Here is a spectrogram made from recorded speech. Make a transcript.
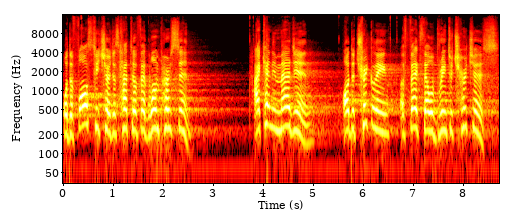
or the false teacher just had to affect one person. I can't imagine all the trickling effects that will bring to churches.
